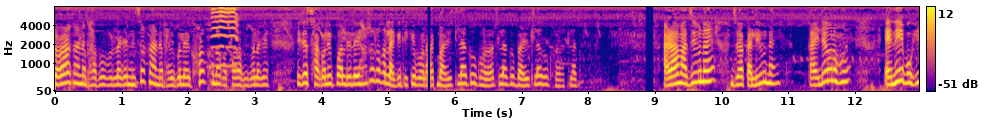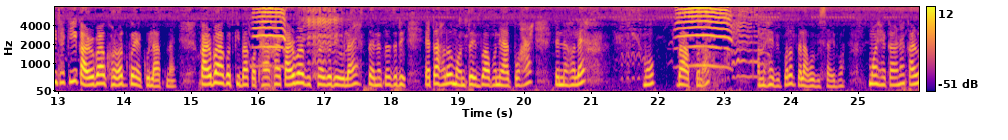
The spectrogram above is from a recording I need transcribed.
ল'ৰাৰ কাৰণে ভাবিব লাগে নিজৰ কাৰণে ভাবিব লাগে ঘৰখনৰ কথা ভাবিব লাগে। এতিয়া ছাগলী পোৱালি দিলে ইহঁতৰ লগত লাগি থাকিব লাগে। বাৰীত লাগো ঘৰত লাগো বাৰীত লাগো ঘৰত লাগো। আৰাম আজিও নাই যোৱা কালিও নাই কাইলৈও নহয়। এনেই বহি থাকি কাৰোবাৰ ঘৰত গৈ একো লাভ নাই। কাৰোবাৰ আগত কিবা কথা এষাৰ কাৰোবাৰ বিষয়ে যদি ওলায় তেনেতে যদি এটা হ'লেও মন্তব্য আপুনি আগবঢ়ায় তেনেহ'লে মোক বা আপোনাক মানুহে বিপদত পেলাব বিচাৰিব। মই সেইকাৰণে কাৰো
